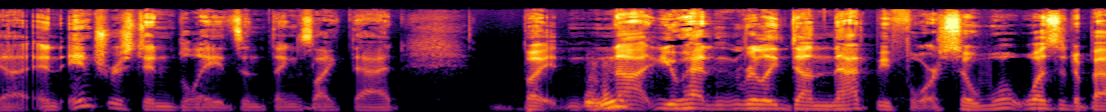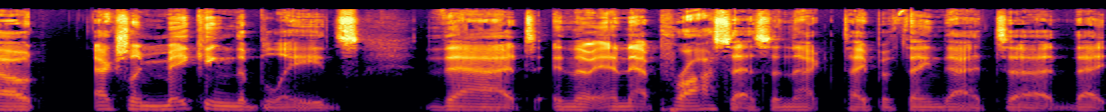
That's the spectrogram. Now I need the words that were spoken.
a uh, an interest in blades and things like that but not you hadn't really done that before. So what was it about actually making the blades that and the and that process and that type of thing that uh, that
